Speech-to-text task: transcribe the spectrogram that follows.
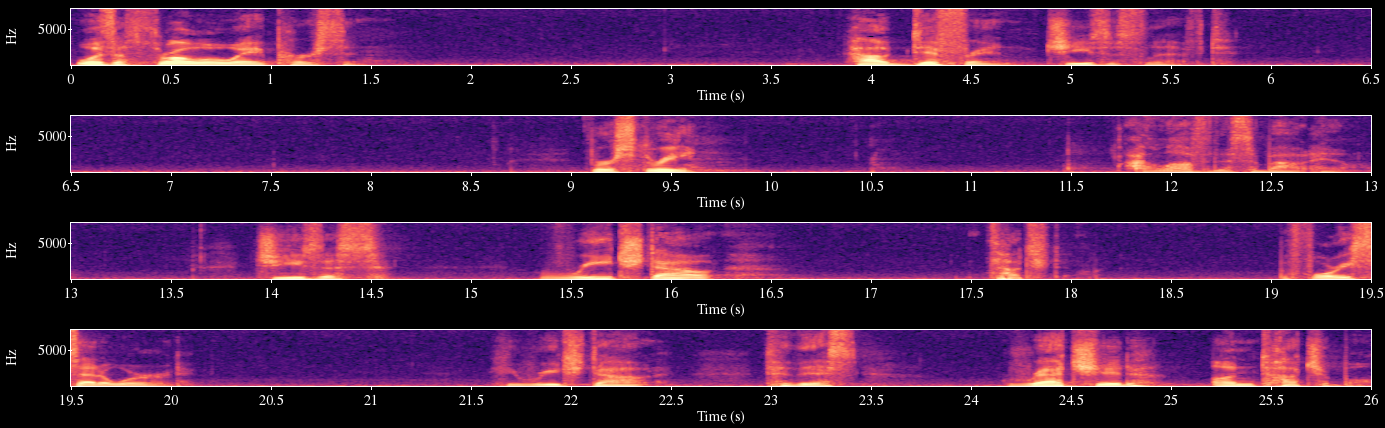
was a throwaway person. How different Jesus lived. Verse 3. I love this about him. Jesus reached out, touched him before he said a word. He reached out to this wretched, untouchable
